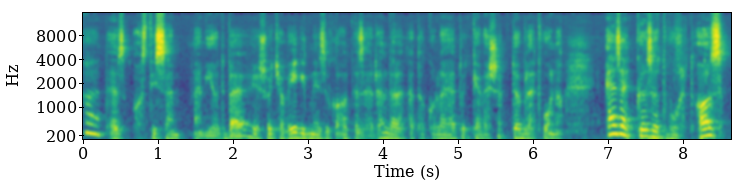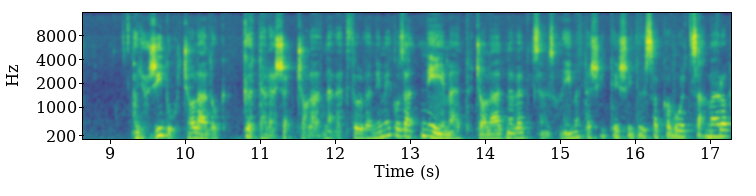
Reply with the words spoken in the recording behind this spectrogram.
Hát ez azt hiszem nem jött be, és hogyha végignézzük a 6000 rendeletet, akkor lehet, hogy kevesebb több lett volna. Ezek között volt az, hogy a zsidó családok kötelesek családnevet fölvenni, méghozzá német családnevet, hiszen ez a németesítés időszaka volt számára.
